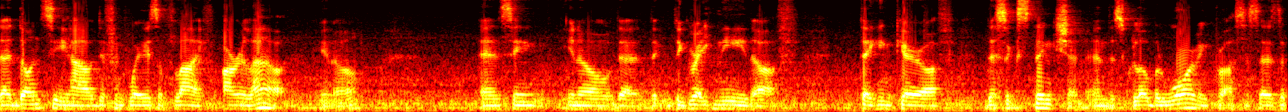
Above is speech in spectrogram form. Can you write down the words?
that don't see how different ways of life are allowed, you know, and seeing, you know, the, the, the great need of taking care of this extinction and this global warming process as the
